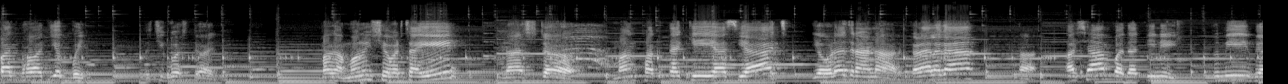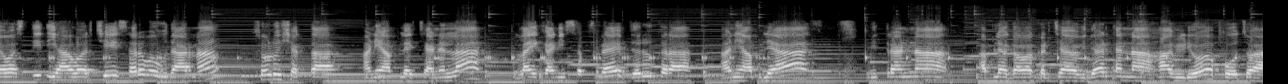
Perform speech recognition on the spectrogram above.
पाच भावात एक बहीण. त्याची गोष्ट आहे बघा म्हणून शेवटचा ए नष्ट. मग फक्त के यास याच एवढंच राहणार. कळालं का? अशा पद्धतीने तुम्ही व्यवस्थित यावरचे सर्व उदाहरणं सोडू शकता. आणि आपल्या चॅनलला लाईक आणि सबस्क्राईब जरूर करा. आणि आपल्या मित्रांना आपल्या गावाकडच्या विद्यार्थ्यांना हा व्हिडिओ पोहोचवा.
